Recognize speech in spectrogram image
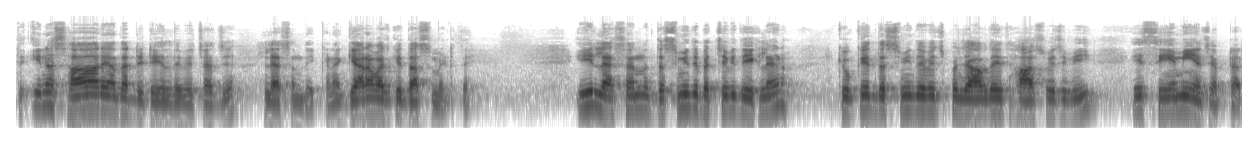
ਤੇ ਇਹਨਾਂ ਸਾਰਿਆਂ ਦਾ ਡਿਟੇਲ ਦੇ ਵਿੱਚ ਅੱਜ ਲੈਸਨ ਦੇਖਣਾ 11:10 ਮਿੰਟ ਤੇ। ਇਹ ਲੈਸਨ 10ਵੀਂ ਦੇ ਬੱਚੇ ਵੀ ਦੇਖ ਲੈਣ, ਕਿਉਂਕਿ 10ਵੀਂ ਦੇ ਵਿੱਚ ਪੰਜਾਬ ਦੇ ਇਤਿਹਾਸ ਵਿੱਚ ਵੀ ਇਹ ਸੇਮ ਹੀ ਹੈ ਚੈਪਟਰ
